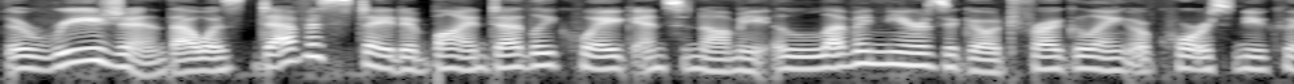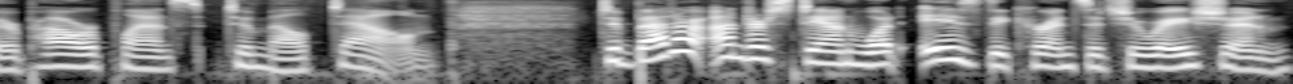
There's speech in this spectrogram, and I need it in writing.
the region that was devastated by a deadly quake and tsunami 11 years ago, triggering, of course, nuclear power plants to melt down. To better understand what is the current situation,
